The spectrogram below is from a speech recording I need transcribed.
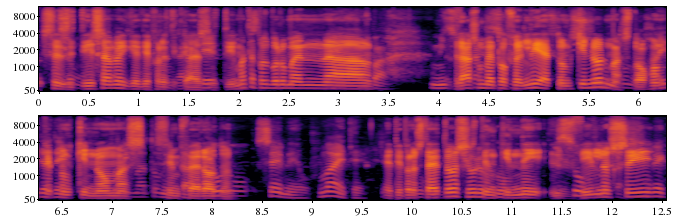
συζητήσαμε για διαφορετικά ζητήματα, πώς μπορούμε να δράσουμε υποφελία των κοινών μας στόχων και των κοινών μας συμφερόντων. Επιπροσθέτως, στην κοινή δήλωση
